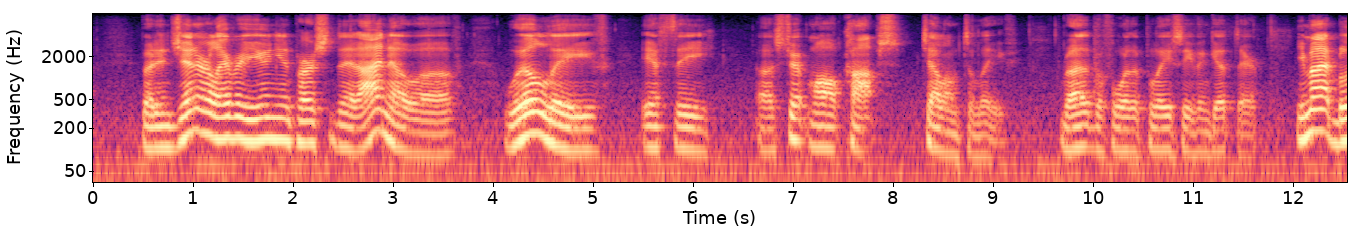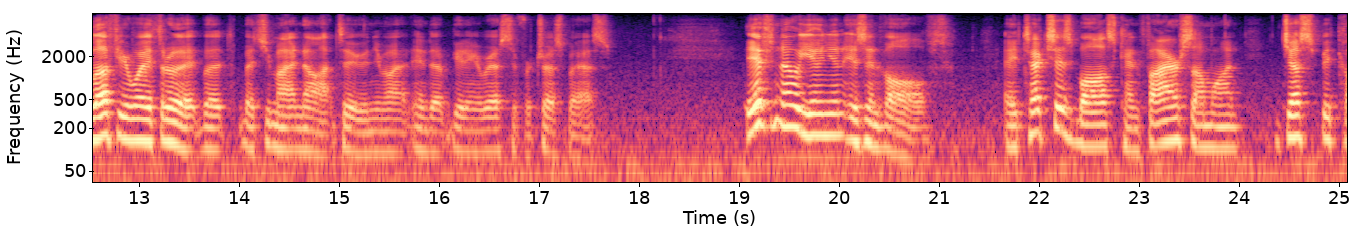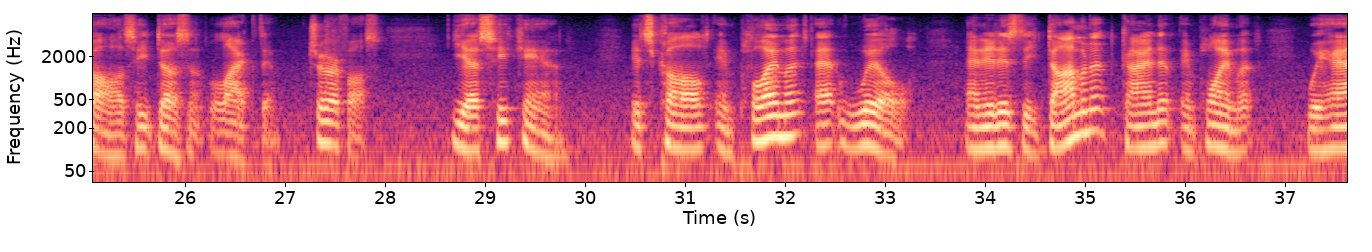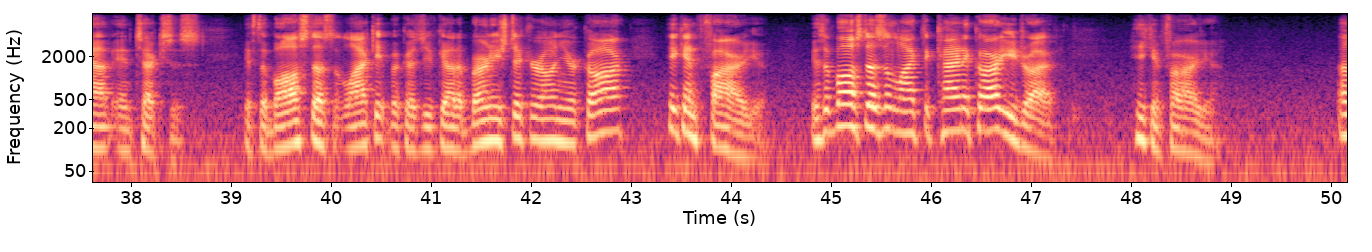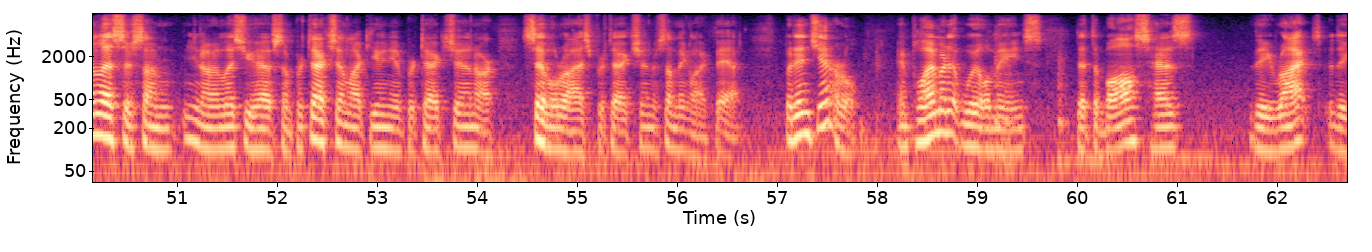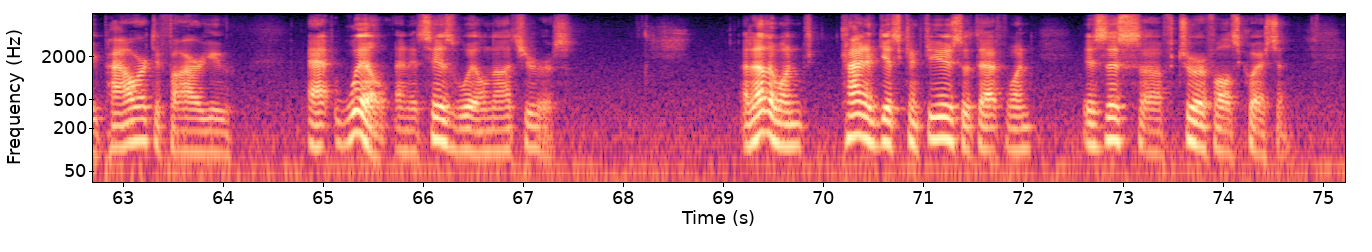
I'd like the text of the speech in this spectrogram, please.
but in general, every union person that I know of will leave if the uh, strip mall cops tell them to leave, rather before the police even get there. You might bluff your way through it, but but you might not too, and you might end up getting arrested for trespass. If no union is involved, a Texas boss can fire someone just because he doesn't like them. True or false? Yes, he can. It's called employment at will, and it is the dominant kind of employment we have in Texas. If the boss doesn't like it because you've got a Bernie sticker on your car, he can fire you. If the boss doesn't like the kind of car you drive, he can fire you unless there's some, you know, unless you have some protection like union protection or civil rights protection or something like that. But in general, employment at will means that the boss has the right, the power to fire you at will, and it's his will, not yours. Another one kind of gets confused with that one is this uh, true or false question.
